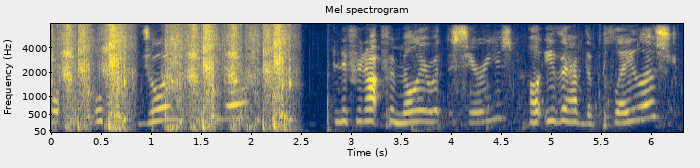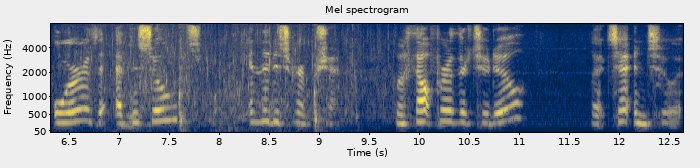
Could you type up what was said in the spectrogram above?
Hope you the video. And if you're not familiar with the series, I'll either have the playlist or the episodes in the description. Without further ado, let's get into it.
